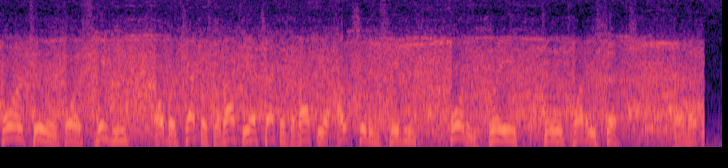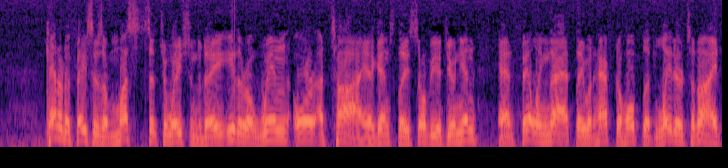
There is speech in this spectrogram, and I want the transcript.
4-2 for Sweden over Czechoslovakia. Czechoslovakia outshooting Sweden 43 to 26. And that Canada faces a must situation today, either a win or a tie against the Soviet Union, and failing that, they would have to hope that later tonight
